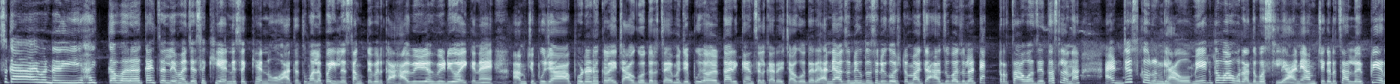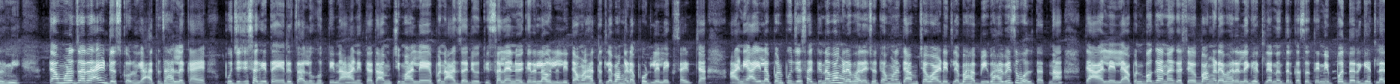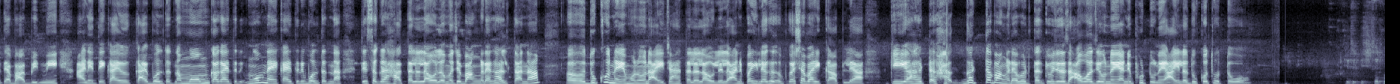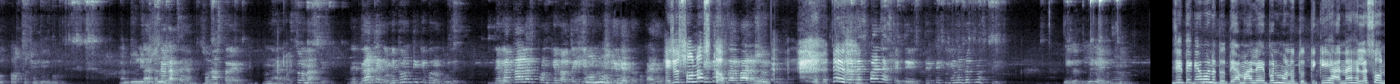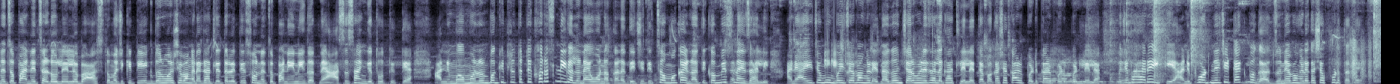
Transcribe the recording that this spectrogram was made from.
असं काय मंडळी? हाय का बरं? काय चाललंय माझ्या सखी आणि सख्यानो? आता तुम्हाला पहिलंच सांगते बरं का. हा व्हिडिओ व्हिडिओ आहे की नाही आमची पूजा पुढं ढकलायच्या अगोदरचा आहे. म्हणजे पू तारीख कॅन्सल करायच्या अगोदर आहे. आणि अजून एक दुसरी गोष्ट माझ्या आजूबाजूला ट्रॅक्टरचा आवाज येत असला ना ॲडजस्ट करून घ्या हो. मी एकदम वावरात बसले आणि आमच्याकडे चालू आहे पेरणी. त्यामुळे जरा ॲडजस्ट करून घ्या. आता झालं काय? पूजेची सगळी तयारी चालू होती ना आणि त्यात आमची माले पण आजारी होती. सलाईन वगैरे लावलेली. त्यामुळे हातातल्या बांगड्या फोडलेल्या एक साईडच्या आणि आईला पण पूजेसाठी ना बांगड्या भरायच्या होत्या. म्हणून त्या आमच्या वाडीतल्या भाभी भाभीच बोलतात ना त्या आलेल्या. आपण बघा ना कसे बांगड्या भरायला घेतल्यानंतर कसं त्यांनी पदर घेतला त्या भाभींनी. आणि ते काय काय बोलतात ना मोम का काहीतरी मोम नाही काहीतरी बोलतात ना ते सगळं हाताला लावलं. म्हणजे बांगड्या घालताना दुखू नये म्हणून आईच्या हाताला लावलेलं. आणि पहिल्या कशा बायका आपल्या की हट हा- घट्ट बांगड्या भरतात की म्हणजे त्याचा आवाज येऊ नये आणि फुटू नये. आईला दुखत होतं हो त्याला कालच फोन केला होता? ह्याच्यात सोनं असतं? पाणी असते ते. निघत नसते. हे म्हणजे ते काय म्हणत होते आम्हाला पण म्हणत होती की ह्या ना ह्याला सोन्याचं पाणी चढवलेलं बा असतं. म्हणजे किती एक दोन वर्ष बांगड्या घातल्या तरी ते सोन्याचं पाणी निघत नाही असं सांगत होते त्या. आणि मग म्हणून बघितलं तर ते खरंच निघालं नाही वनकानं. त्याची ती चमक आहे ना ती कमीच नाही झाली. आणि आईच्या मुंबईच्या बांगड्या आहेत ना दोन चार महिने झाले घातलेल्या त्या बघा कशा काळपट काळपट पडलेल्या. म्हणजे भारी आहे की. आणि फोडण्याची टॅक बघा जुन्या बांगड्या कशा फोडतात आहे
